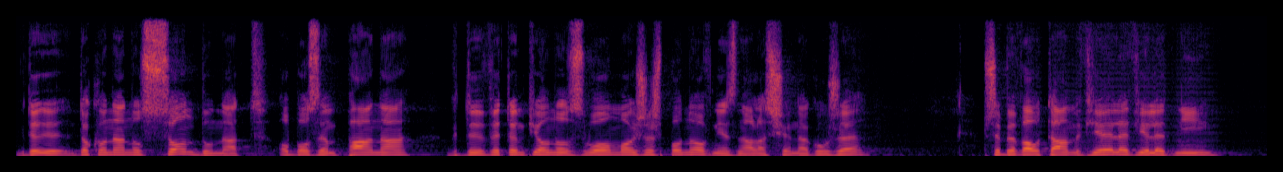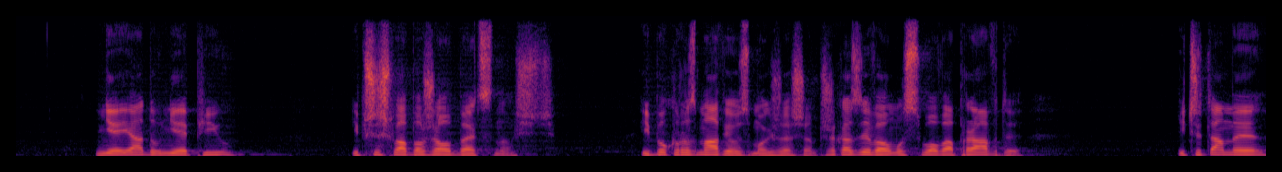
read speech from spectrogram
gdy dokonano sądu nad obozem Pana, gdy wytępiono zło, Mojżesz ponownie znalazł się na górze. Przebywał tam wiele, wiele dni. Nie jadł, nie pił i przyszła Boża obecność. I Bóg rozmawiał z Mojżeszem, przekazywał mu słowa prawdy. I czytamy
